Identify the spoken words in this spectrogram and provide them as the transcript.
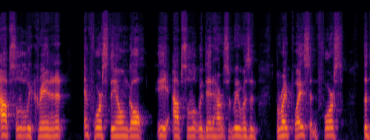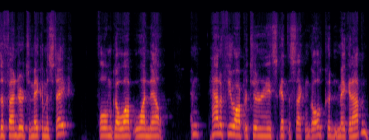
absolutely created it and forced the own goal. He absolutely did. Harrison Reed was in the right place and forced the defender to make a mistake. Fulham go up 1 0 and had a few opportunities to get the second goal, couldn't make it happen,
